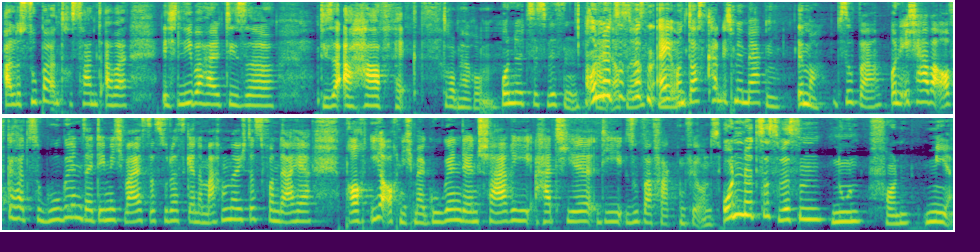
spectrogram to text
alles super interessant, aber ich liebe halt diese, diese Aha-Facts drumherum. Unnützes Wissen. Unnützes halt auch, ne? Wissen, ey, und das kann ich mir merken. Immer. Super. Und ich habe aufgehört zu googeln, seitdem ich weiß, dass du das gerne machen möchtest. Von daher braucht ihr auch nicht mehr googeln, denn Shari hat hier die Superfakten für uns. Unnützes Wissen nun von mir.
